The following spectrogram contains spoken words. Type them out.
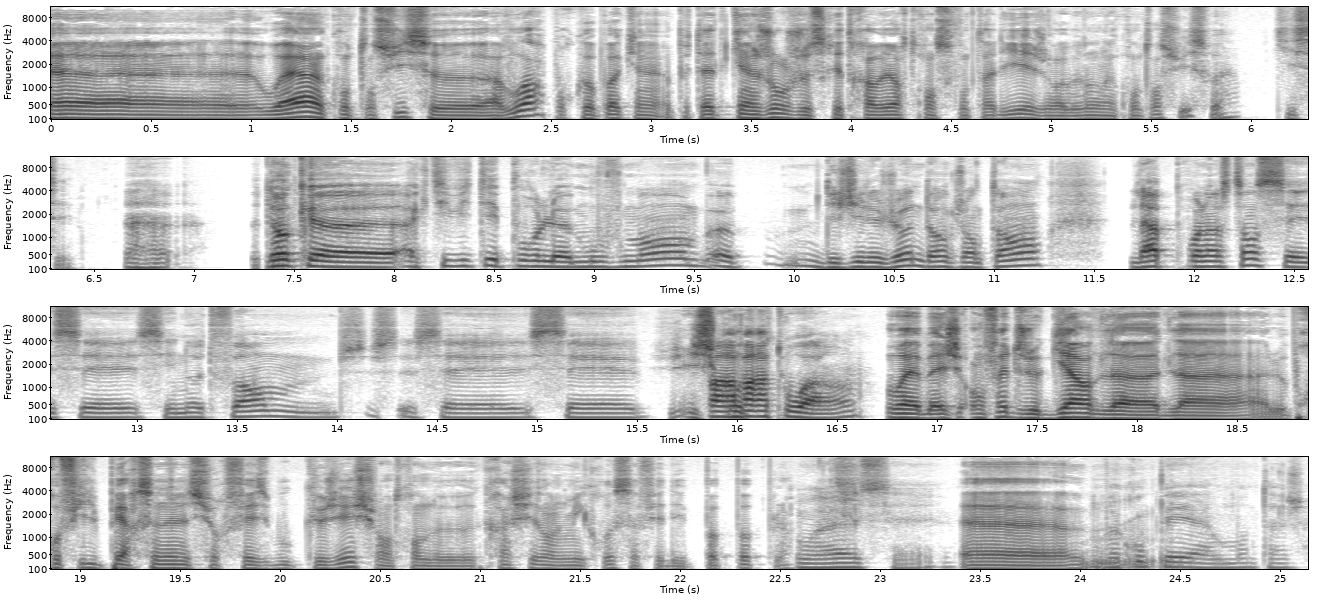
Euh, ouais, un compte en Suisse, à voir. Pourquoi pas Peut-être qu'un jour je serai travailleur transfrontalier et j'aurai besoin d'un compte en Suisse, ouais. Qui sait? Uh-huh. Donc, activité pour le mouvement des Gilets jaunes, donc j'entends. Là, pour l'instant, c'est une autre forme. C'est par rapport à toi. Hein. Ouais, bah, en fait, je garde la, la, le profil personnel sur Facebook que j'ai. Je suis en train de cracher dans le micro, ça fait des pop-up là. Ouais, c'est. Euh... On va couper euh, au montage.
